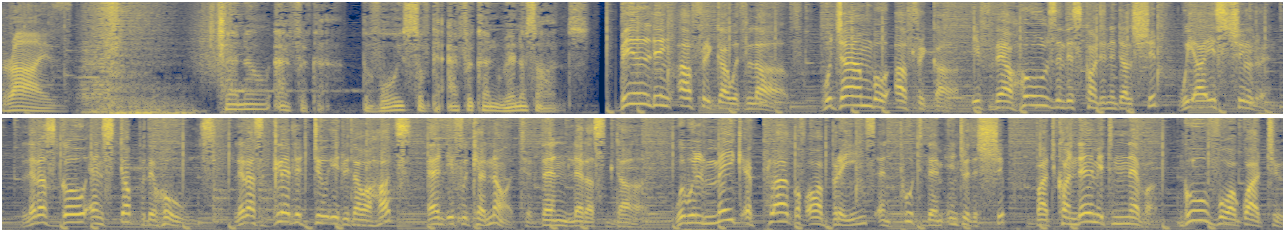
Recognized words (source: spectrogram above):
rise. Channel Africa, the voice of the African Renaissance. Building Africa with love. Hujambo Africa. If there are holes in this continental ship, we are its children. Let us go and stop the holes. Let us gladly do it with our hearts, and if we cannot, then let us die. We will make a plug of our brains and put them into the ship, but condemn it never. Nguvu wakwatu,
